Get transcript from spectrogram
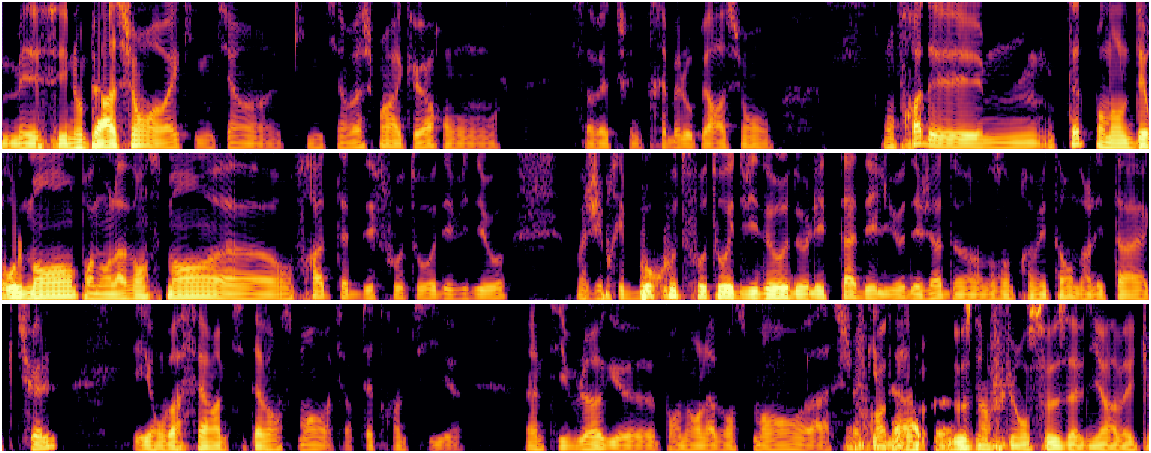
mais c'est une opération qui, nous tient, qui nous tient vachement à cœur. ça va être une très belle opération. On fera des, mmh, peut-être pendant le déroulement, pendant l'avancement, on fera peut-être des photos, des vidéos. Moi, j'ai pris beaucoup de photos et de vidéos de l'état des lieux déjà dans un premier temps, dans l'état actuel. Et on va faire un petit avancement, on va faire peut-être un petit, un petit vlog pendant l'avancement à chaque étape. Nos, influenceuses à venir avec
